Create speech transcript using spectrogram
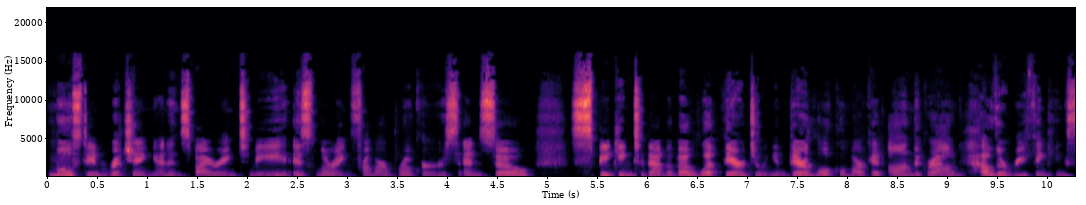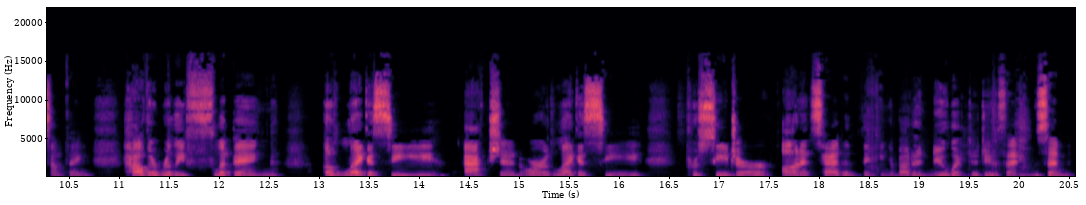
most enriching and inspiring to me is learning from our brokers. And so speaking to them about what they're doing in their local market on the ground, how they're rethinking something, how they're really flipping a legacy action or a legacy procedure on its head and thinking about a new way to do things. And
